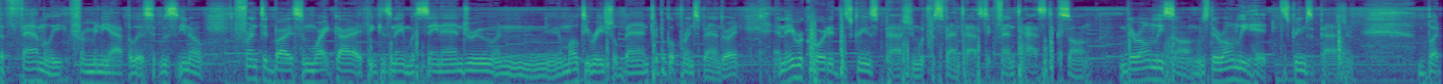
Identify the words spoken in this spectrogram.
the family from Minneapolis. It was, you know, fronted by some white guy. I think his name was St. Andrew, and you know, multiracial band, typical Prince band, right? And they recorded "The Screams of Passion," which was fantastic, fantastic song. Their only song it was their only hit, "Screams of Passion." But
